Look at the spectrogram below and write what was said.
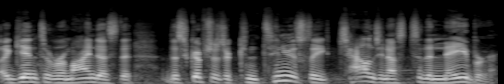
Again, to remind us that the scriptures are continuously challenging us to the neighbor,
